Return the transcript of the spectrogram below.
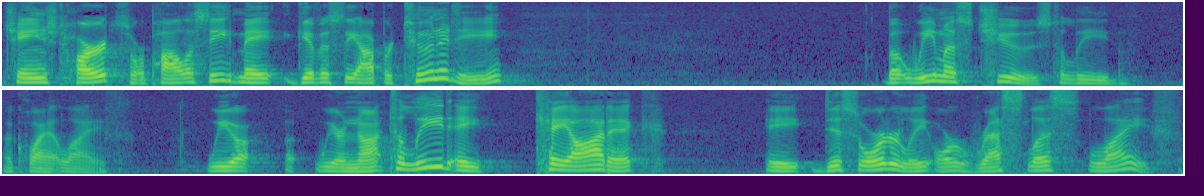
changed hearts or policy may give us the opportunity, but we must choose to lead a quiet life. We are, uh, we are not to lead a chaotic, a disorderly, or restless life.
